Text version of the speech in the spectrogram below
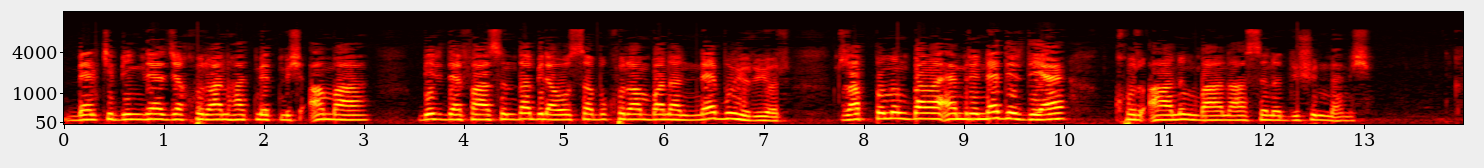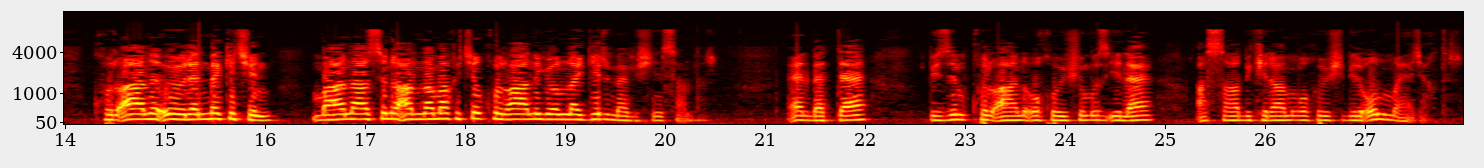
belki binlerce Kur'an hatmetmiş ama bir defasında bile olsa bu Kur'an bana ne buyuruyor? Rabbimin bana emri nedir diye Kur'an'ın manasını düşünmemiş. Kur'an'ı öğrenmek için, manasını anlamak için Kur'an'ı yoluna girmemiş insanlar. Elbette bizim Kur'an'ı okuyuşumuz ile ashab-ı kiramın okuyuşu bir olmayacaktır.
